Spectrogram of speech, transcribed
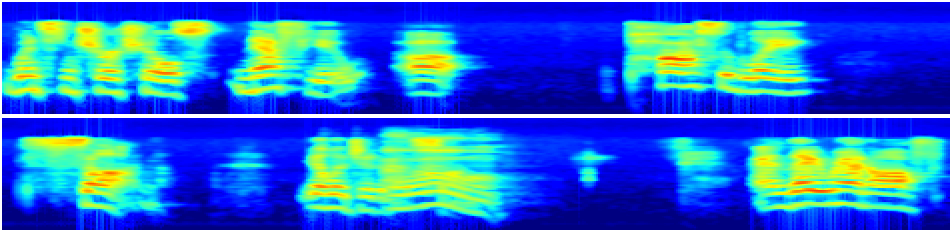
Winston Churchill's nephew, uh, possibly son, illegitimate oh. son. And they ran off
